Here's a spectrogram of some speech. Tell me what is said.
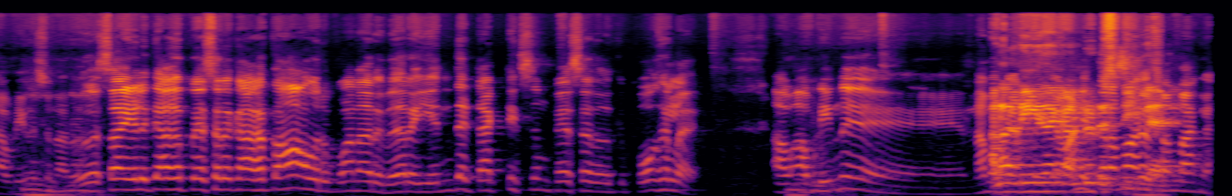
அப்படின்னு. சொன்னாரு விவசாயிகளுக்காக பேசுறதுக்காகத்தான் அவர் போனாரு வேற எந்த டாக்டிக்ஸும் பேசுறதுக்கு போகல. அப்படின்னு நம்ம. சொன்னாங்க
